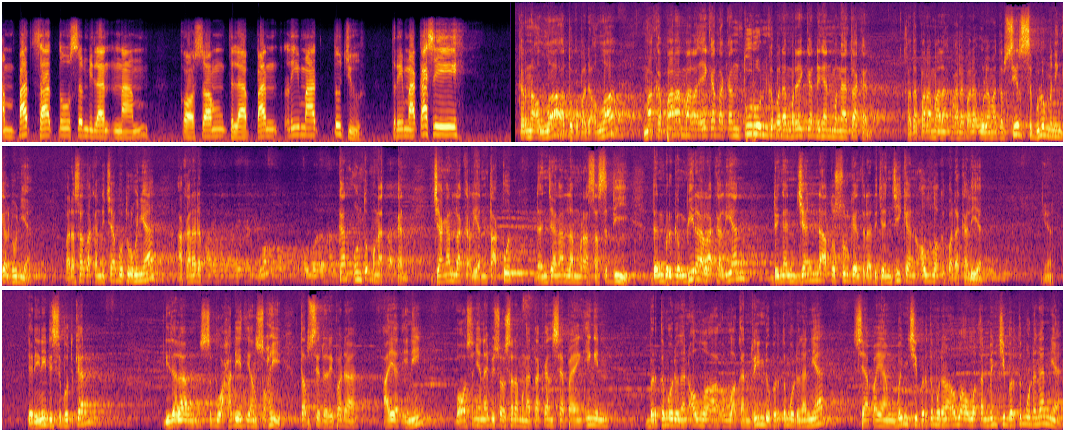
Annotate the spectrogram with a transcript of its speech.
4196 0857 Terima kasih. Karena Allah atau kepada Allah Maka para malaikat akan turun kepada mereka dengan mengatakan Kata para malaikat pada para ulama tafsir sebelum meninggal dunia Pada saat akan dicabut ruhnya Akan ada malaikat-malaikat kan untuk mengatakan janganlah kalian takut dan janganlah merasa sedih dan bergembiralah kalian dengan jannah atau surga yang telah dijanjikan Allah kepada kalian. Ya. Jadi ini disebutkan di dalam sebuah hadis yang sahih tafsir daripada ayat ini bahwasanya Nabi SAW mengatakan siapa yang ingin bertemu dengan Allah Allah akan rindu bertemu dengannya siapa yang benci bertemu dengan Allah Allah akan benci bertemu dengannya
